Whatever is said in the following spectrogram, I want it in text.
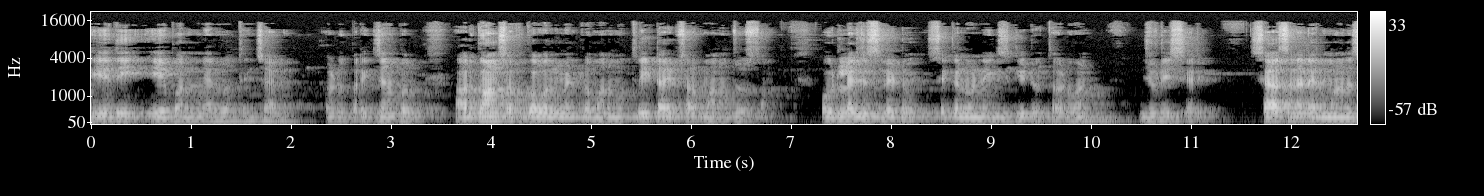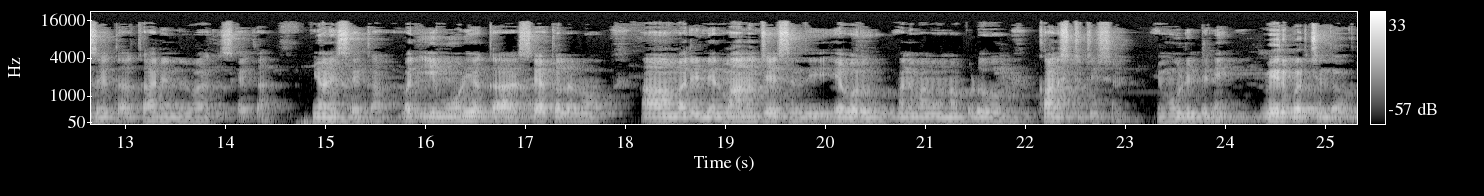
ఏది ఏ పనులు నిర్వర్తించాలి? ఇప్పుడు ఫర్ ఎగ్జాంపుల్ ఆర్గాన్స్ ఆఫ్ గవర్నమెంట్లో మనము త్రీ టైప్స్ ఆఫ్ మనం చూస్తాం. ఒకటి legislative second one executive third one judiciary. శాసన నిర్మాణ శాఖ కార్యనిర్వాహక శాఖ న్యాయశాఖ. మరి ఈ మూడు యొక్క శాఖలను మరి నిర్మాణం చేసింది ఎవరు అని మనం అన్నప్పుడు కాన్స్టిట్యూషన్. ఈ మూడింటిని వేరుపరిచింది ఎవరు?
